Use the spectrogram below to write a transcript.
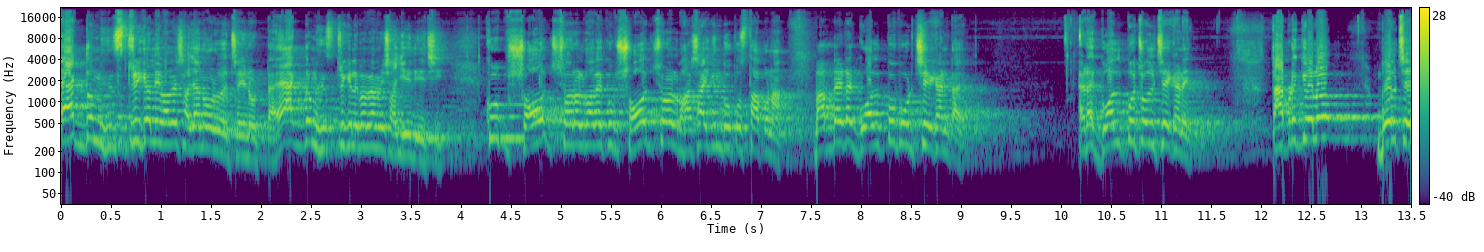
একদম হিস্ট্রিক্যালি ভাবে সাজানো রয়েছে এই নোটটা। একদম হিস্ট্রিক্যালি ভাবে আমি সাজিয়ে দিয়েছি। খুব সহজ, সরলভাবে, খুব সহজ, সরল ভাষায় কিন্তু উপস্থাপনা। ভাবনা একটা গল্প পড়ছে এখানটায়। একটা গল্প চলছে এখানে। তারপরে কি হলো? বলছে,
